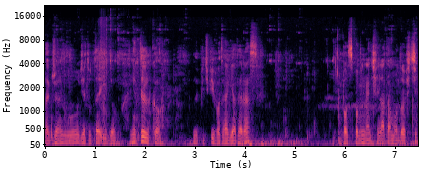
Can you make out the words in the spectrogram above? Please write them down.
Także ludzie tutaj idą nie tylko wypić piwo tak jak ja teraz, powspominać się lata młodości,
